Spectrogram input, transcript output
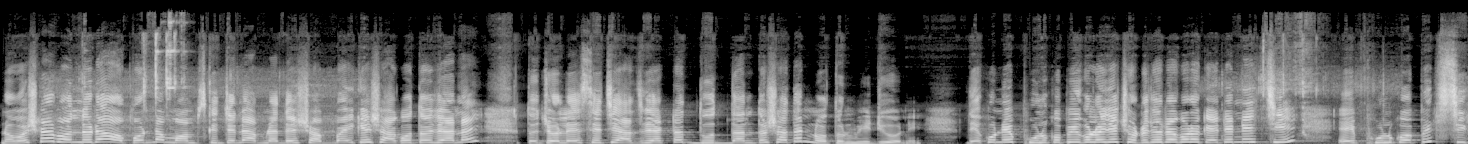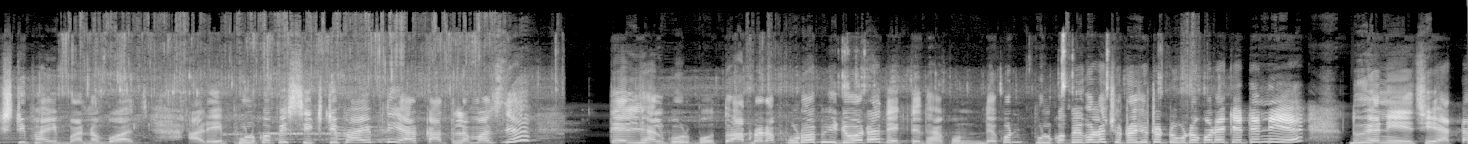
নমস্কার বন্ধুরা, অপর্ণা মমস কিচেনে আপনাদের সবাইকে স্বাগত জানাই। তো চলে এসেছি আজকে একটা দুর্দান্ত সাথে নতুন ভিডিও নিয়ে। দেখুন, এই ফুলকপিগুলো যে ছোটো ছোটো করে কেটে নিচ্ছি, এই ফুলকপির সিক্সটি ফাইভ বানাবো আজ। আর এই ফুলকপির সিক্সটি ফাইভ দিয়ে আর কাতলা মাছ দিয়ে তেল ঝাল করব। তো আপনারা পুরো ভিডিওটা দেখতে থাকুন। দেখুন, ফুলকপিগুলো ছোটো ছোটো টুকরো করে কেটে নিয়ে ধুয়ে নিয়েছি। একটা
